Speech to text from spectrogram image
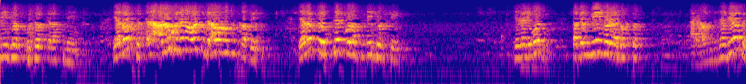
major و circulus minor يا دكتور أنا أقول لكم اللي أنا قلته في الأول وانتوا اتخضيتوا يا دكتور ال circulus major فين؟ كده يقول طب ال major يا دكتور؟ around the pupil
